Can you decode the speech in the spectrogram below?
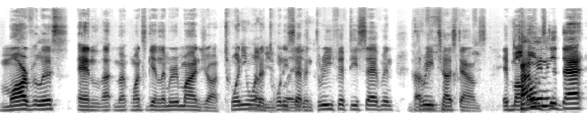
marvelous. And le- le- once again, let me remind y'all: twenty-one Love to twenty-seven, three fifty-seven, Love three you. touchdowns. If How Mahomes did that,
